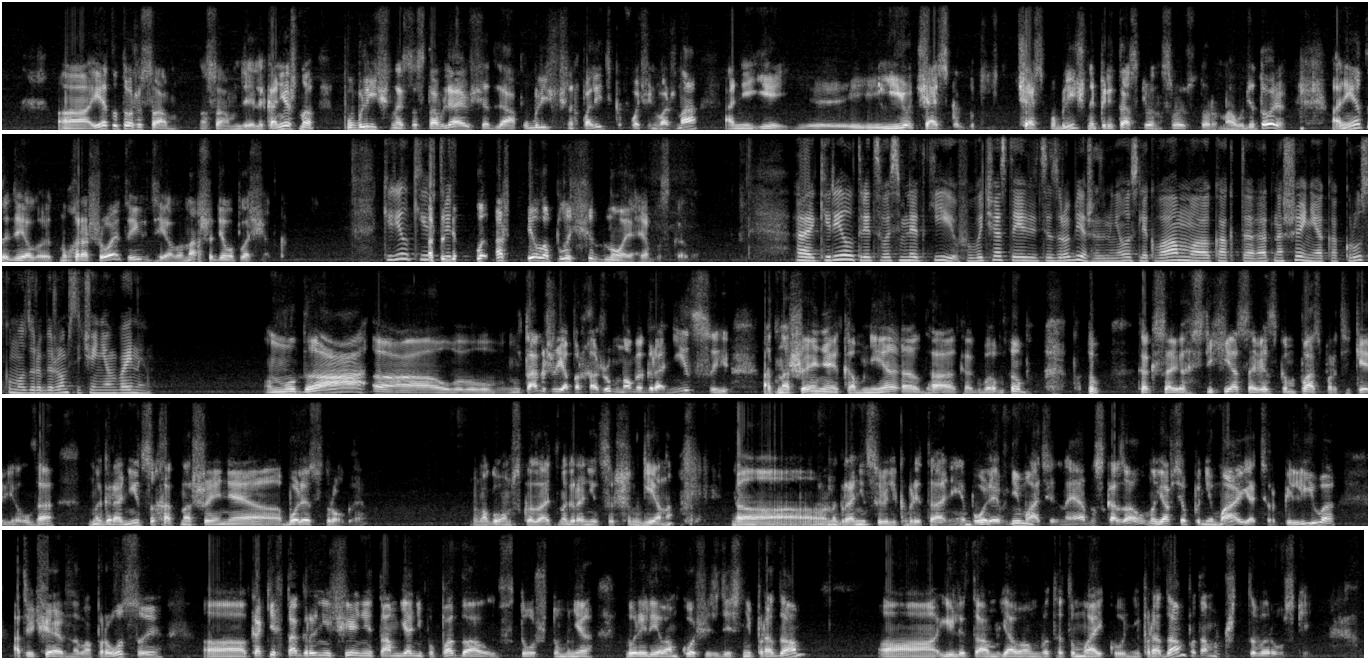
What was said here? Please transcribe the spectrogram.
А, и это то же самое на самом деле. Конечно, публичная составляющая для публичных политиков очень важна, они ей, э, ее часть как бы часть публичной, перетаскивая на свою сторону аудиторию, они это делают. Ну хорошо, это их дело. Наше дело площадка. Кирилл Киев... Наше, дело, наше дело площадное, я бы сказал. Э, Кирилл, 38 лет, Киев. Вы часто едете за рубеж. Изменилось ли к вам э, как-то отношение как к русскому за рубежом с течением войны? Ну да, э, также я прохожу много границ, и отношение ко мне, да, как бы как стихи о советском паспорте, Кирилл, да, на границах отношения более строгое. Могу вам сказать, на границе Шенгена, а, на границе Великобритании, более внимательно, я бы сказал, но я все понимаю, я терпеливо отвечаю на вопросы, а, каких-то ограничений там я не попадал в то, что мне говорили, я вам кофе здесь не продам, а, или там я вам вот эту майку не продам, потому что вы русский.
